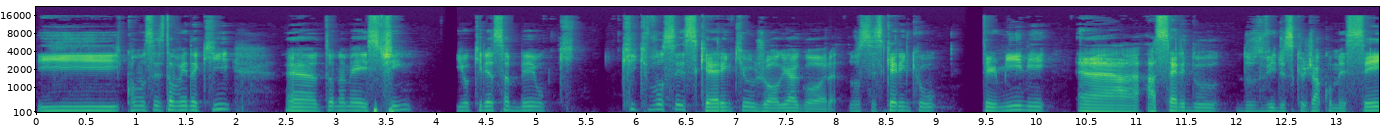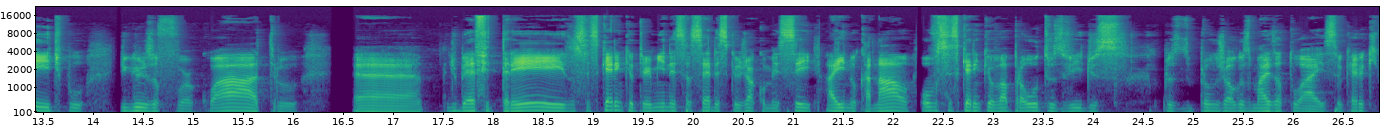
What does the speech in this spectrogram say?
E como vocês estão vendo aqui, é, eu tô na minha Steam e eu queria saber o que, que, que vocês querem que eu jogue agora. Vocês querem que eu termine é, a série do, dos vídeos que eu já comecei, tipo de Gears of War 4, é, de BF3. Vocês querem que eu termine essas séries que eu já comecei aí no canal? Ou vocês querem que eu vá para outros vídeos, para os jogos mais atuais? Eu quero que,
